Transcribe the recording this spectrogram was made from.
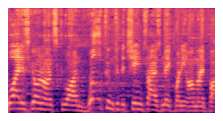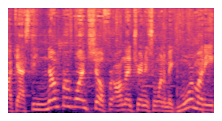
What is going on, squad? Welcome to the Change Lives Make Money Online podcast, the number one show for online trainers who want to make more money,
